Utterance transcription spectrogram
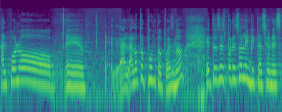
al polo eh, al, otro punto, pues, ¿no? Entonces, por eso la invitación es,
